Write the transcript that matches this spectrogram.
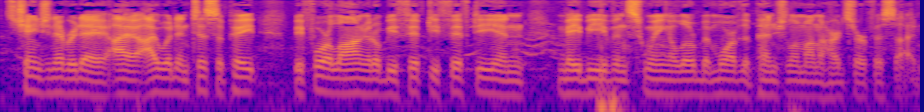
it's changing every day. I, I would anticipate before long it'll be 50 50 and maybe even swing a little bit more of the pendulum on the hard surface side.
